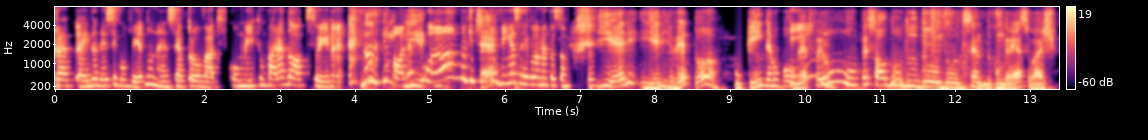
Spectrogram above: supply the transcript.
pra, ainda nesse governo, né, ser aprovado, ficou meio que um paradoxo aí, né? Não, sim, Olha e, quando que tinha é, que vir essa regulamentação. E ele, e ele vetou. Quem derrubou sim. o veto foi o, o pessoal do, do, do, do, do Congresso, eu acho.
